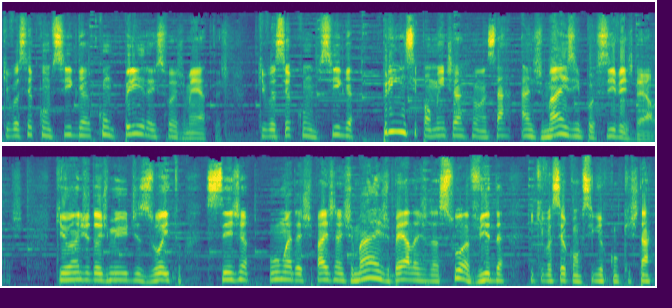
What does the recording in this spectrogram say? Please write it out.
Que você consiga cumprir as suas metas que você consiga principalmente alcançar as mais impossíveis delas. Que o ano de 2018 seja uma das páginas mais belas da sua vida e que você consiga conquistar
